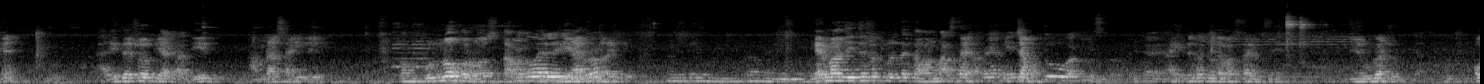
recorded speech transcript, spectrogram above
হ্যাঁ? আর ঈদের সব বিয়া শাদি আমরা চাইলে সম্পূর্ণ খরচ লেগে। এর মাঝে ঈদের সব তুলে তামান বাঁচতে হয় ইচ্ছা মতো। ঈদের সব জীবিকা সুবিধা ও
